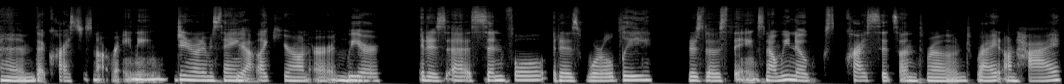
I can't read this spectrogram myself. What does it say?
um, that Christ is not reigning. Do you know what I'm saying? Yeah. Like here on earth, we Mhm. are, it is uh, sinful, it is worldly, there's those things. Now we know Christ sits unthroned, right, on high,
